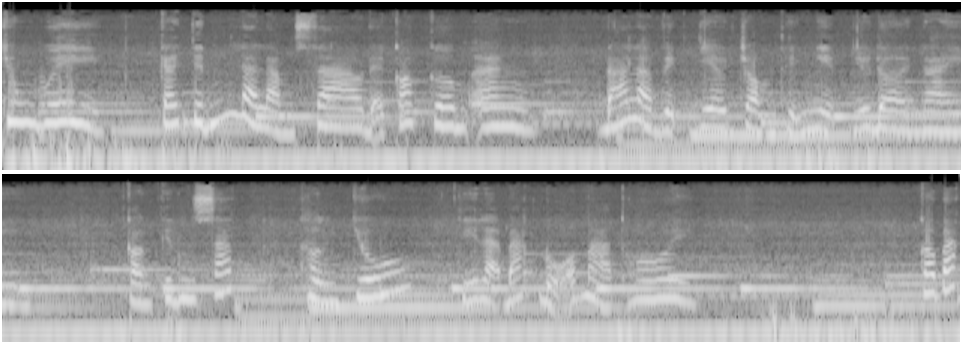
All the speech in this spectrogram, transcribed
Chung quy cái chính là làm sao để có cơm ăn. Đó là việc gieo trồng thiện nghiệp dưới đời này. Còn kinh sách, thần chú chỉ là bát đũa mà thôi. Có bát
